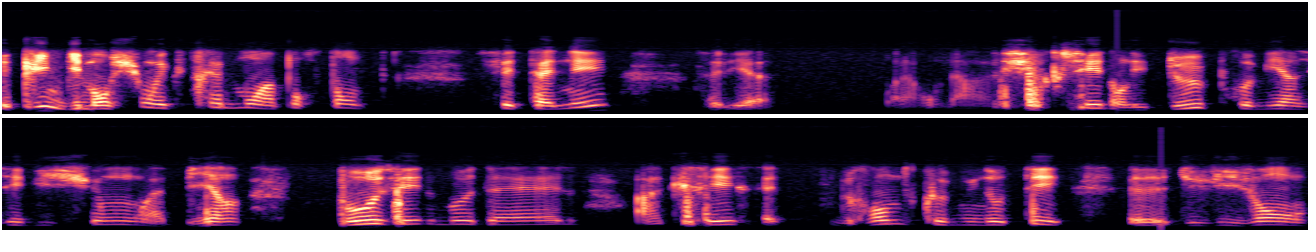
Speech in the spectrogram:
Et puis une dimension extrêmement importante cette année, c'est-à-dire on a cherché dans les deux premières éditions à bien poser le modèle, à créer cette grande communauté euh, du vivant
